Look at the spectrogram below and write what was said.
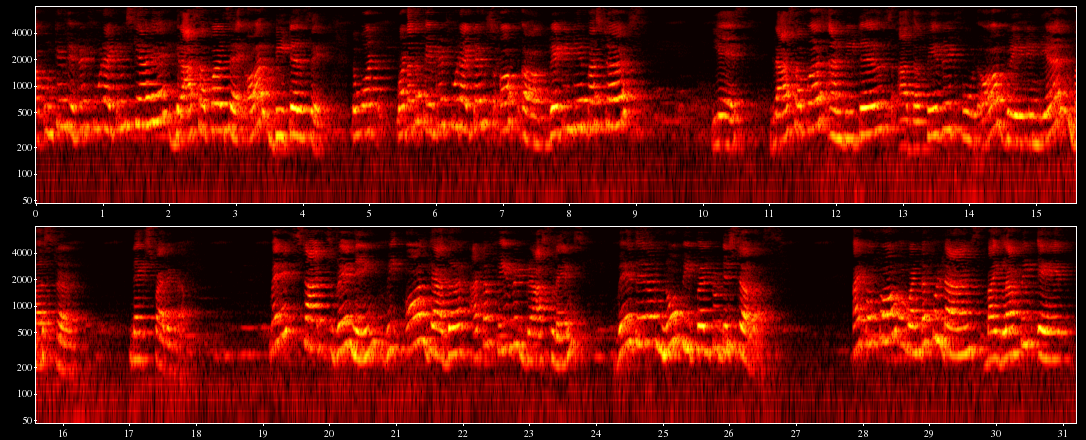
अब उनके favourite food items क्या है grass uppers है और Beatles है तो what what are the favourite food items of great Indian bustards yes Grasshoppers and beetles are the favorite food of Great Indian Bustard. Next paragraph. When it starts raining, we all gather at our favorite grasslands where there are no people to disturb us. I perform a wonderful dance by glumping air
